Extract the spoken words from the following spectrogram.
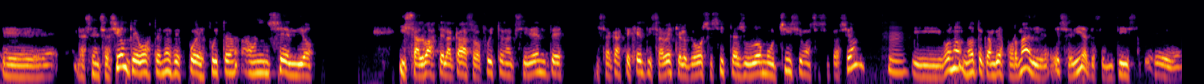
eh, la sensación que vos tenés después, fuiste a un incendio y salvaste la casa, o fuiste a un accidente y sacaste gente y sabés que lo que vos hiciste ayudó muchísimo a esa situación, hmm. y vos no, no, te cambiás por nadie. Ese día te sentís. Eh,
